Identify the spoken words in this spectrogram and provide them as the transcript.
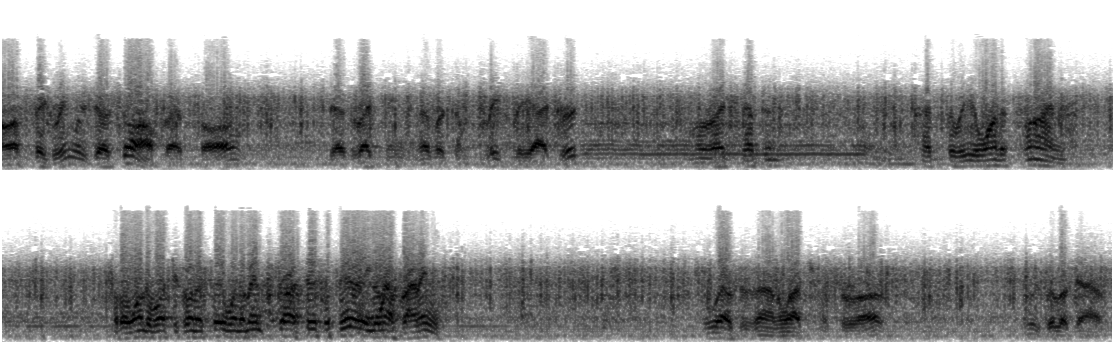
Our figuring was just off, that's all. Dead reckoning's never completely accurate. All right, Captain. That's the way you want it, fine. But I wonder what you're going to say when the men start disappearing. Enough, Banning. Who else is on watch, Mr. Ross? Who's the lookout?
